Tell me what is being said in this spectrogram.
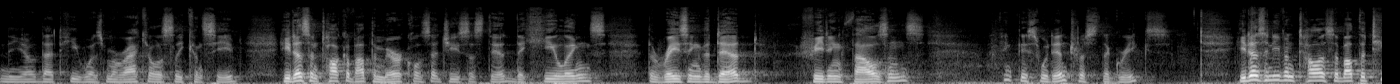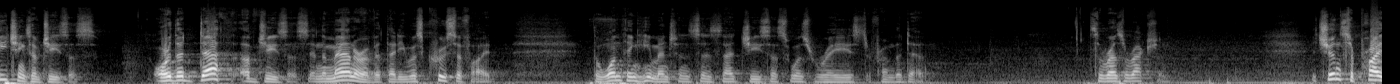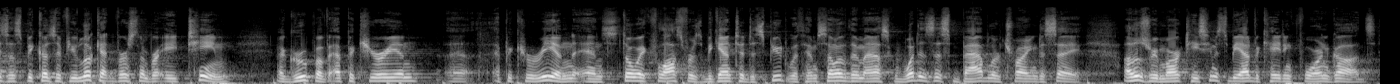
You know, that he was miraculously conceived. He doesn't talk about the miracles that Jesus did, the healings, the raising the dead, feeding thousands. I think this would interest the Greeks. He doesn't even tell us about the teachings of Jesus or the death of Jesus and the manner of it, that he was crucified. The one thing he mentions is that Jesus was raised from the dead. It's a resurrection. It shouldn't surprise us because if you look at verse number 18, a group of Epicurean, uh, Epicurean and Stoic philosophers began to dispute with him. Some of them asked, What is this babbler trying to say? Others remarked, He seems to be advocating foreign gods.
